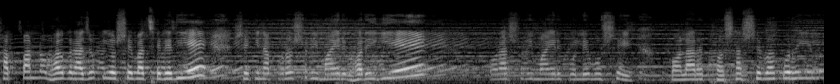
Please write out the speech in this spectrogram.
ছাপ্পান্ন ভাগ রাজকীয় সেবা ছেড়ে দিয়ে সে কিনা পরশ্বরী মায়ের ঘরে গিয়ে, পরাশরী মায়ের কোলে বসে কলার খসা সেবা করে এলো।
